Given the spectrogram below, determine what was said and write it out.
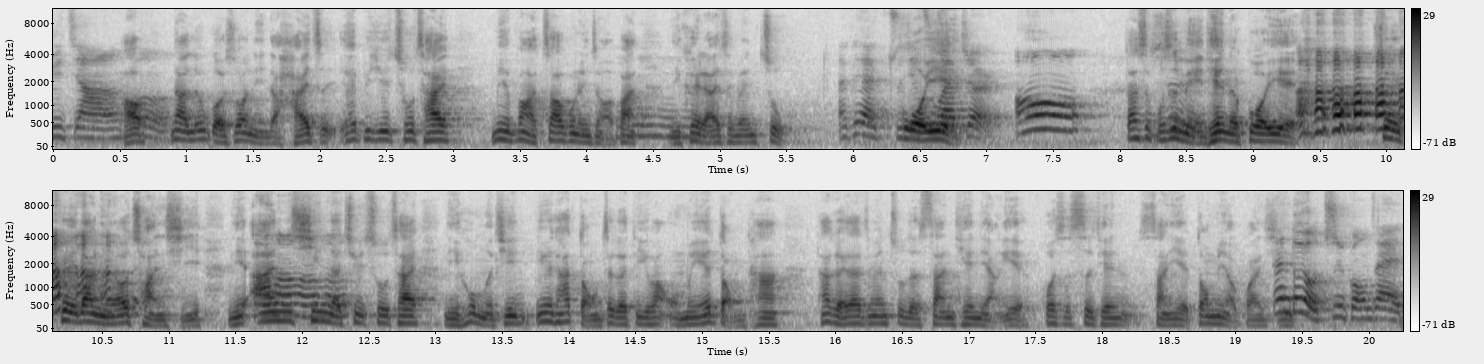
居家好，嗯那如果说你的孩子哎必须出差，没有办法照顾你怎么办？你可以来这边住，还可以来过夜这儿哦，但是不是是每天的过夜，所以可以让你有喘息，你安心的去出差。你父母亲，因为他懂这个地方，我们也懂他，他可以在这边住的三天两夜，或是四天三夜都没有关系但。都有志工在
